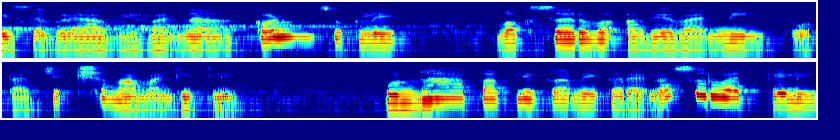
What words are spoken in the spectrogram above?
हे सगळ्या अवयवांना कळून चुकले. मग सर्व अवयवांनी पोटाची क्षमा मागितली. पुन्हा आपापली कामे करायला सुरुवात केली.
